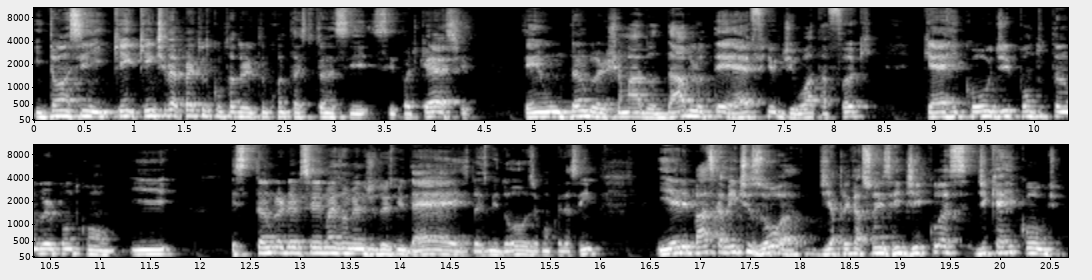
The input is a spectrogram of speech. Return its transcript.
Então, assim, quem, quem tiver perto do computador então, quando está escutando esse, esse podcast, tem um Tumblr chamado WTF de WTF, qrcode.tumblr.com. E esse Tumblr deve ser mais ou menos de 2010, 2012, alguma coisa assim. E ele basicamente zoa de aplicações ridículas de QR Code.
